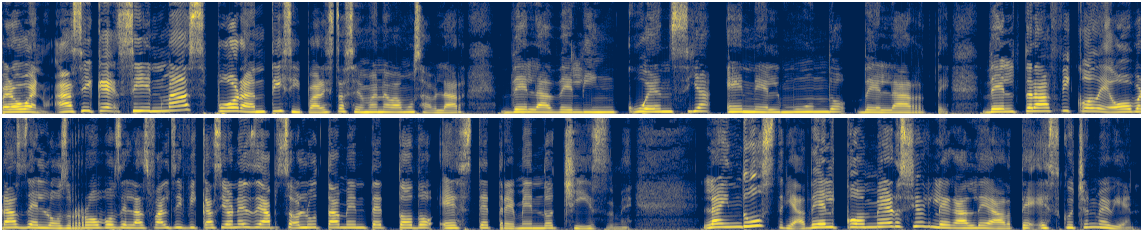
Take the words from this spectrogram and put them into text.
Pero bueno, así que sin más por anticipar, esta semana vamos a hablar de la delincuencia en el mundo del arte, del tráfico de obras, de los robos, de las falsificaciones, de absolutamente todo este tremendo chisme. La industria del comercio ilegal de arte, escúchenme bien,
